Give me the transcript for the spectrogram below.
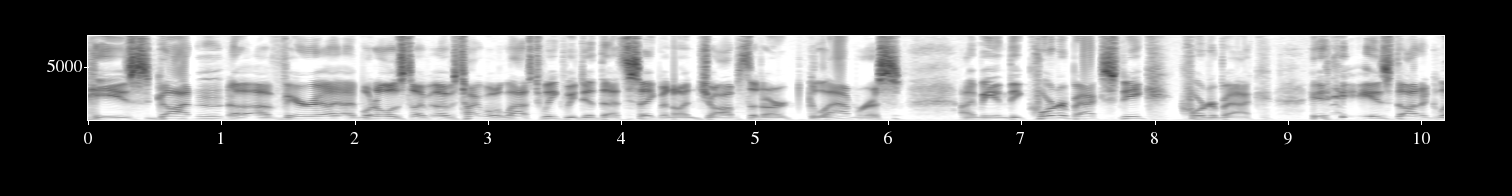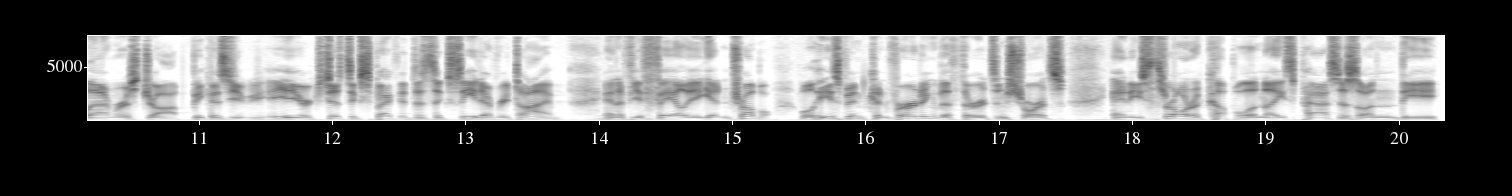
He's gotten a, a very uh, what I was, I was talking about last week. We did that segment on jobs that aren't glamorous. I mean, the quarterback sneak quarterback is not a glamorous job because you, you're just expected to succeed every time, and if you fail, you get in trouble. Well, he's been converting the thirds and shorts, and he's thrown a couple of nice passes on the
